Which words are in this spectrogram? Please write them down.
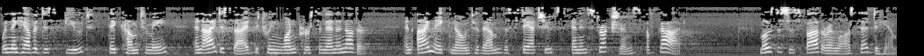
When they have a dispute, they come to me, and I decide between one person and another, and I make known to them the statutes and instructions of God. Moses' father in law said to him,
